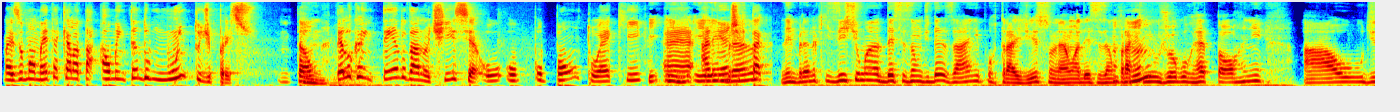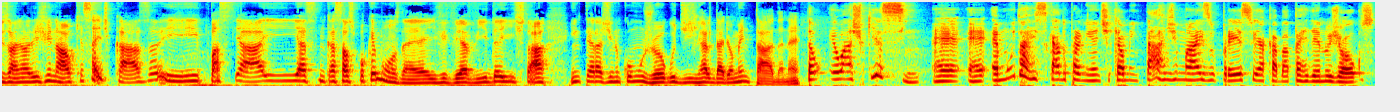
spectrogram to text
mas o momento é que ela está aumentando muito de preço. Então, hum. pelo que eu entendo da notícia, o, o, o ponto é que e, é, e, lembrando, tá... lembrando que existe uma decisão de design por trás disso, né? Uma decisão uhum. para que o jogo retorne ao design original, que é sair de casa e passear e assim caçar os pokémons, né? E viver a vida e estar interagindo com um jogo de realidade aumentada, né? Então, eu acho que assim, é, é, é muito arriscado para Niantic aumentar demais o preço e acabar perdendo jogos,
